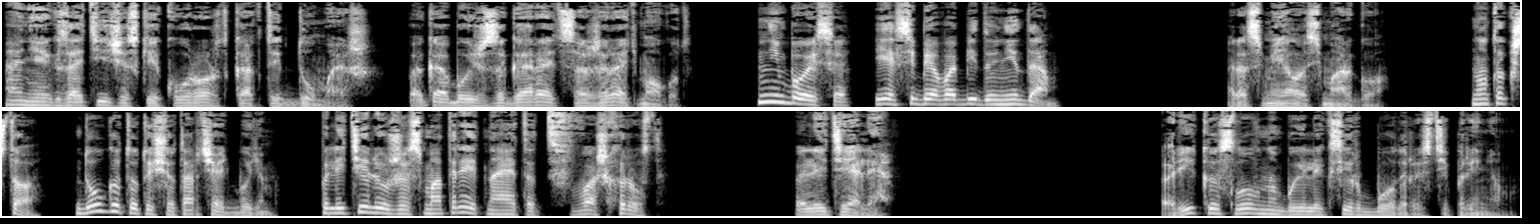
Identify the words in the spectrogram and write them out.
А не экзотический курорт, как ты думаешь. Пока будешь загорать, сожрать могут». «Не бойся, я себя в обиду не дам», — рассмеялась Марго. «Ну так что, долго тут еще торчать будем? Полетели уже смотреть на этот ваш хруст?» «Полетели», Рика словно бы эликсир бодрости принял.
